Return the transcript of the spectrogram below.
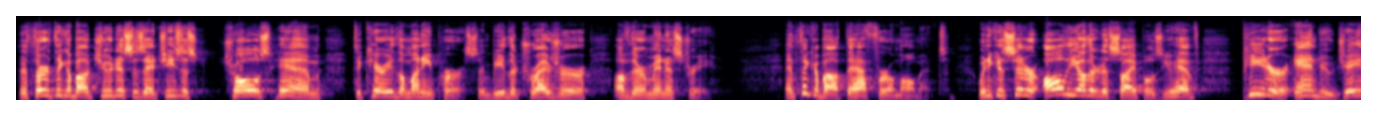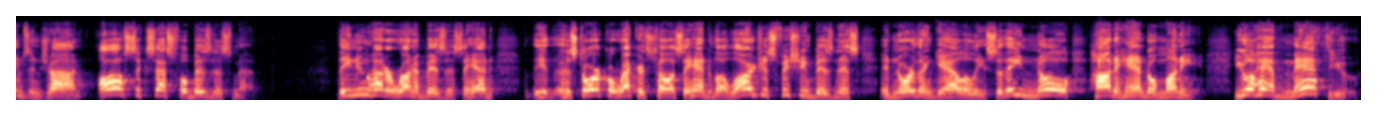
The third thing about Judas is that Jesus chose him to carry the money purse and be the treasurer of their ministry. And think about that for a moment. When you consider all the other disciples, you have Peter, Andrew, James, and John, all successful businessmen. They knew how to run a business. They had, the historical records tell us they had the largest fishing business in northern Galilee. So they know how to handle money. You'll have Matthew.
